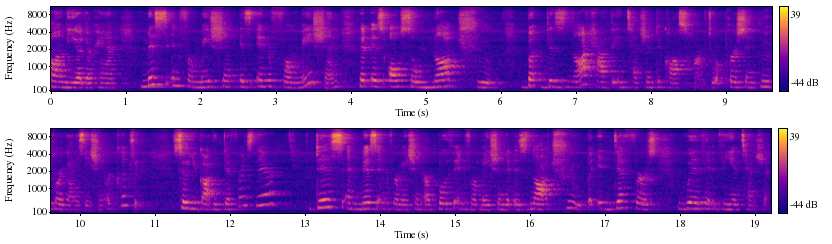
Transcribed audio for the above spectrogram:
On the other hand, misinformation is information that is also not true, but does not have the intention to cause harm to a person, group, organization, or country. So you got the difference there? Dis and misinformation are both information that is not true, but it differs with the intention.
